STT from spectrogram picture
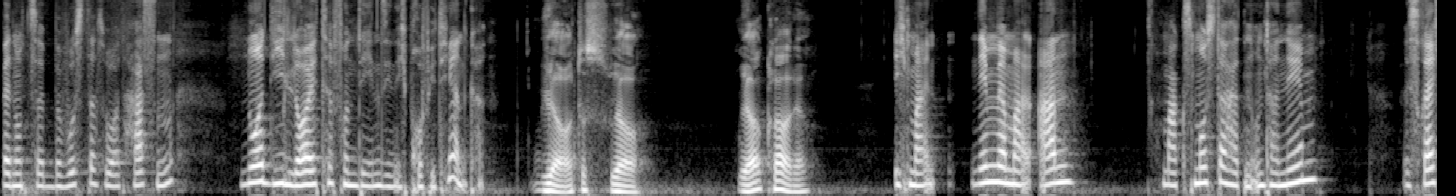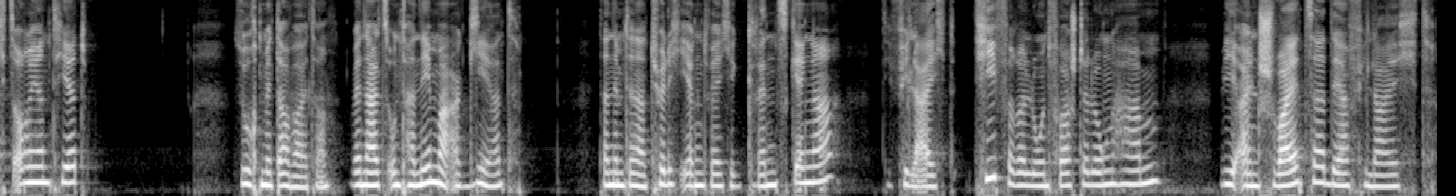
benutze bewusst das Wort hassen, nur die Leute, von denen sie nicht profitieren können. Ja, das, ja. Ja, klar, ja. Ich meine, nehmen wir mal an, Max Muster hat ein Unternehmen, ist rechtsorientiert, sucht Mitarbeiter. Wenn er als Unternehmer agiert, dann nimmt er natürlich irgendwelche Grenzgänger, die vielleicht tiefere Lohnvorstellungen haben, wie ein Schweizer, der vielleicht,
